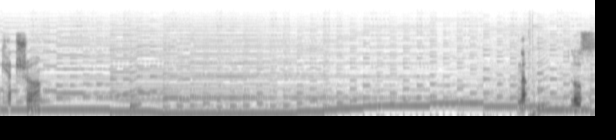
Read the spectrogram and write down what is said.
Catcher. Na, los!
